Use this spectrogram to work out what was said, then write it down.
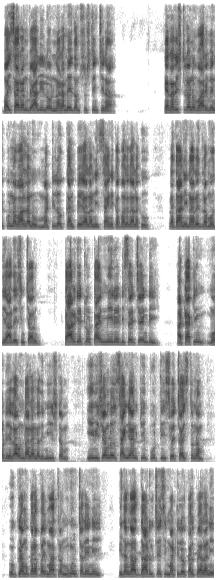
బైసారన్ వ్యాలీలో నరమేధం సృష్టించిన టెర్రరిస్టులను వారి వెనుకున్న వాళ్ళను మట్టిలో కలిపేయాలని సైనిక బలగాలకు ప్రధాని నరేంద్ర మోదీ ఆదేశించారు. టార్గెట్లు టైం మీరే డిసైడ్ చేయండి. అటాకింగ్ మోడ్ ఎలా ఉండాలన్నది మీ ఇష్టం. ఈ విషయంలో సైన్యానికి పూర్తి స్వేచ్ఛ ఇస్తున్నాం. ఉగ్రముఖలపై మాత్రం ఊహించలేని విధంగా దాడులు చేసి మట్టిలో కలిపేయాలని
